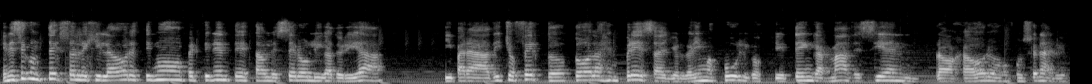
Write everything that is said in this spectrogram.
En ese contexto, el legislador estimó pertinente establecer obligatoriedad y para dicho efecto, todas las empresas y organismos públicos que tengan más de 100 trabajadores o funcionarios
